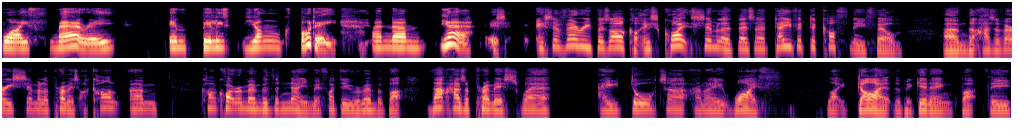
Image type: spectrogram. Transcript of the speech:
wife Mary in Billy's young body, and um, yeah, It's it's a very bizarre. Co- it's quite similar. There's a David Duchovny film um, that has a very similar premise. I can't um, can't quite remember the name if I do remember, but that has a premise where a daughter and a wife like die at the beginning, but the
